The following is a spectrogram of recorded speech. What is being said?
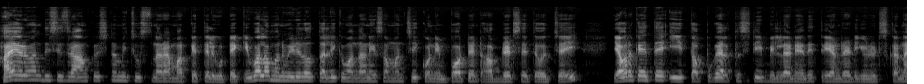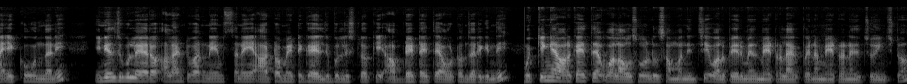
Hi everyone this is Ramakrishna మీరు చూస్తున్నారా మార్కెట్ తెలుగు టెక్ ఇవాళ మన వీడియోలో తల్లికి వందనానికి సంబంధించి కొన్ని ఇంపార్టెంట్ అప్డేట్స్ అయితే వచ్చాయి. ఎవరికైతే ఈ తప్పుగా ఎలక్ట్రిసిటీ బిల్ అనేది త్రీ హండ్రెడ్ యూనిట్స్ కన్నా ఎక్కువ ఉందని ఇనెలిజిబుల్ అయ్యారో అలాంటి వారి నేమ్స్ అనేవి ఆటోమేటిక్గా ఎలిజిబుల్ లిస్ట్లోకి అప్డేట్ అయితే అవ్వటం జరిగింది. ముఖ్యంగా ఎవరికైతే వాళ్ళ హౌస్ హోల్డ్కి సంబంధించి వాళ్ళ పేరు మీద మీటర్ లేకపోయినా మీటర్ అనేది చూపించడం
